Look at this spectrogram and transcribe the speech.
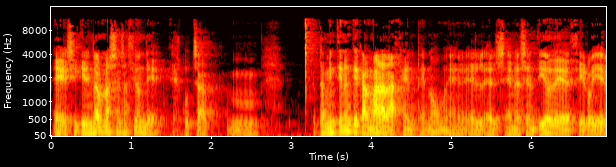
eh, si quieren dar una sensación de, escuchar, mm, también tienen que calmar a la gente, ¿no? en el sentido de decir, oye,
